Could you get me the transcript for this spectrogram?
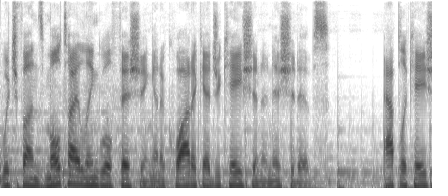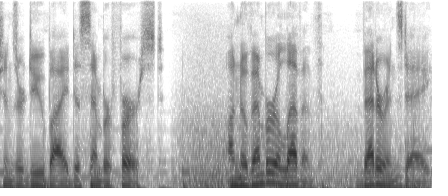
which funds multilingual fishing and aquatic education initiatives. Applications are due by December 1st. On November 11th, Veterans Day,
